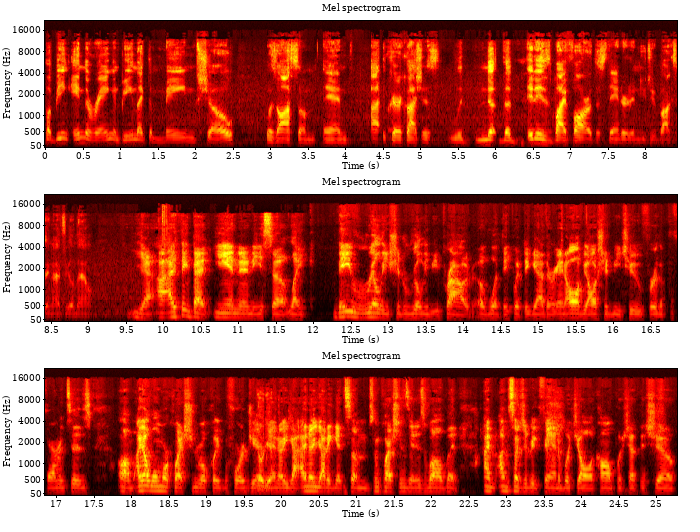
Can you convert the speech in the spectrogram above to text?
but being in the ring and being like the main show was awesome. And uh, Creator Clash is the it is by far the standard in YouTube boxing. I feel now. Yeah, I think that Ian and Anisa like they really should really be proud of what they put together, and all of y'all should be too for the performances. Um, I got one more question real quick before Jeremy. Oh, yeah. I know you got I know you got to get some some questions in as well, but I'm I'm such a big fan of what y'all accomplished at this show.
